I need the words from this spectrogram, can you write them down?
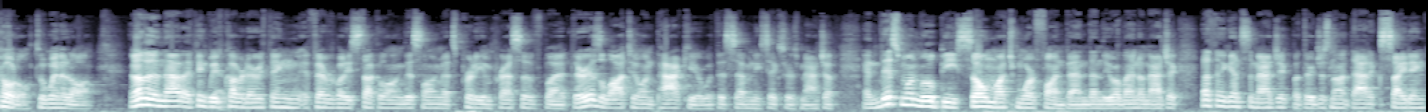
total to win it all. And other than that, I think we've covered everything. If everybody's stuck along this long, that's pretty impressive. But there is a lot to unpack here with this 76ers matchup. And this one will be so much more fun, Ben, than the Orlando Magic. Nothing against the Magic, but they're just not that exciting.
